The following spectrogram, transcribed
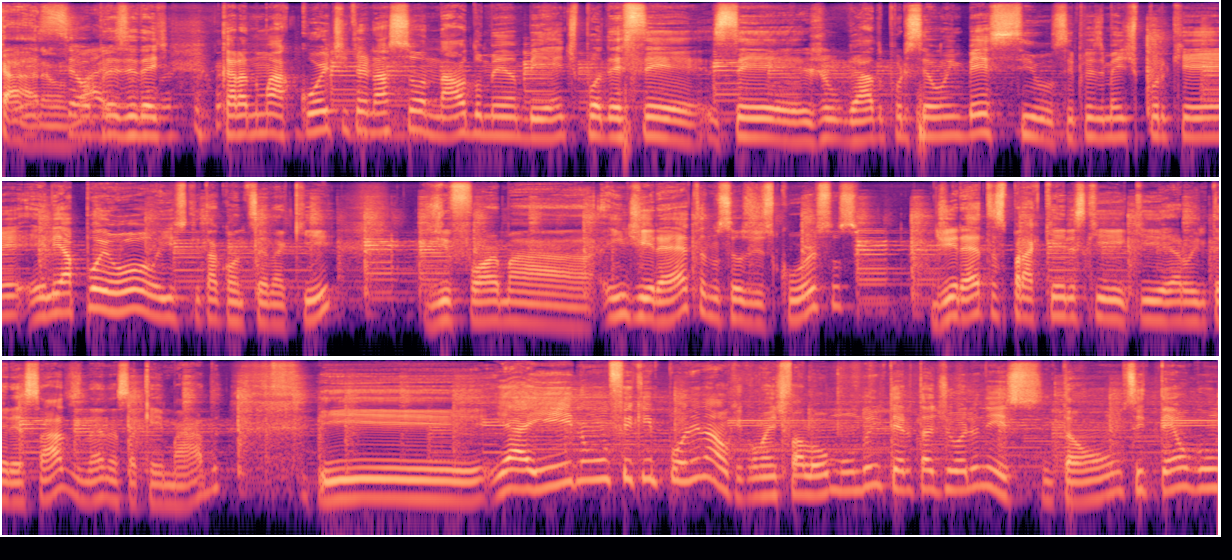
Caramba. Esse é o presidente. O cara numa corte internacional do meio ambiente poder ser, ser julgado por ser um imbecil, simplesmente porque ele apoiou isso que tá acontecendo aqui de forma indireta nos seus discursos, diretas para aqueles que, que eram interessados né, nessa queimada. E, e aí não fica impune, não, que como a gente falou, o mundo inteiro tá de olho nisso. Então, se tem algum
